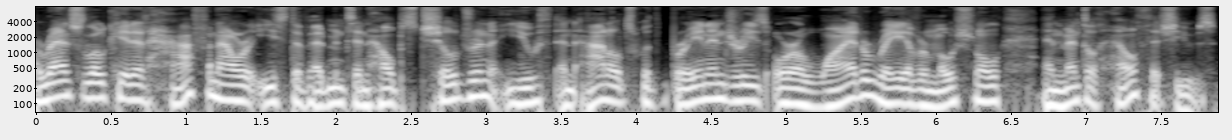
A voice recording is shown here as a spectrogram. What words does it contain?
A ranch located half an hour east of Edmonton helps children, youth, and adults with brain injuries or a wide array of emotional and mental health issues.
